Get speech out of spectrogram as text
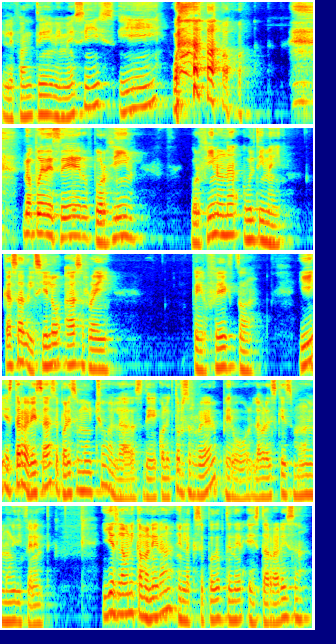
Elefante Mimesis y... ¡Wow! No puede ser, por fin. Por fin una Ultimate. Casa del Cielo As Rey. Perfecto. Y esta rareza se parece mucho a las de Collector's Rare, pero la verdad es que es muy muy diferente. Y es la única manera en la que se puede obtener esta rareza.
